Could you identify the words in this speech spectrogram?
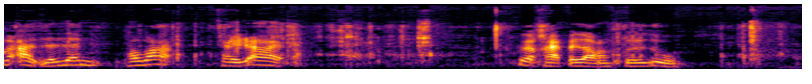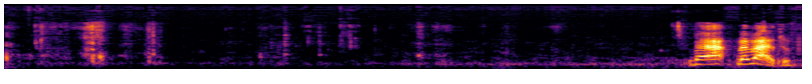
ม่อาจเล่นๆเพราะว่าใช้ได้เผื่อใครไปลองซื้อดูบ๊ายบายจุ๊บ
